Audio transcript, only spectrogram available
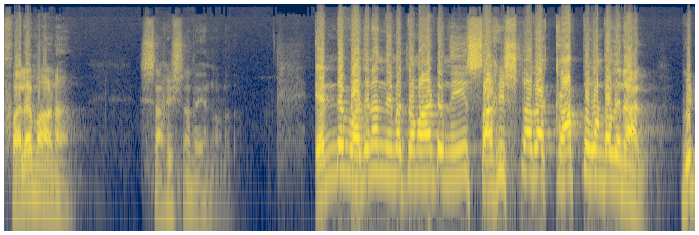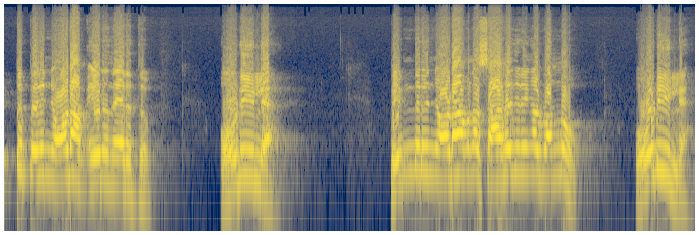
ഫലമാണ് സഹിഷ്ണുത എന്നുള്ളത്. എന്റെ വചനം നിമിത്തമായിട്ട് നീ സഹിഷ്ണുത കാത്തുകൊണ്ടതിനാൽ വിട്ടു പിരിഞ്ഞോടാം ഏത് നേരത്തും. ഓടിയില്ല. പിന്തിരിഞ്ഞോടാവുന്ന സാഹചര്യങ്ങൾ വന്നു. ഓടിയില്ല.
